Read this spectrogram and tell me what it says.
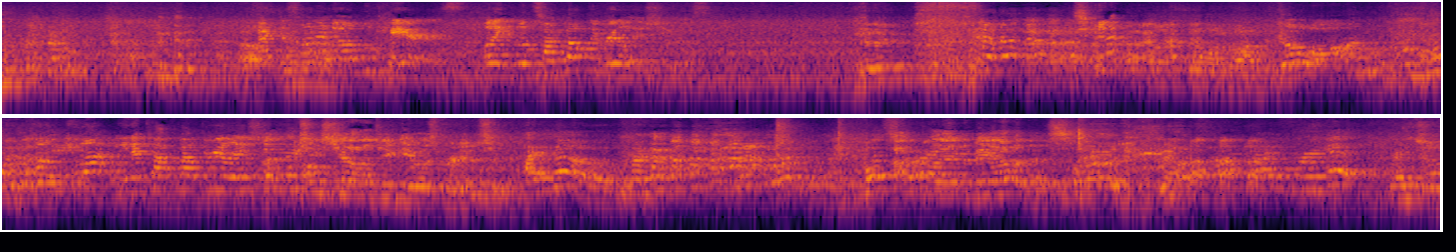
I just want to know who cares. Like, let's talk about the real issues. what's on? Go on. oh, you want me to talk about the real issues? I think she's challenging you as producer. I know. what, what I'm glad to be out of this. What story did I forget? Rachel?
